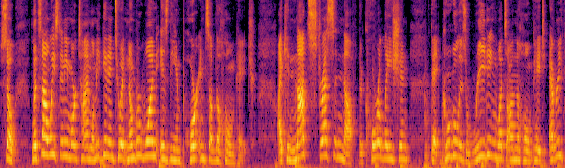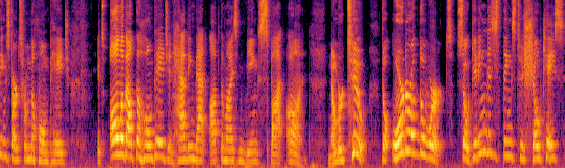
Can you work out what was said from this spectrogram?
So let's not waste any more time. Let me get into it. Number one is the importance of the homepage. I cannot stress enough the correlation that Google is reading what's on the homepage. Everything starts from the homepage. It's all about the homepage and having that optimized and being spot on. Number two, the order of the words. So getting these things to showcase,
